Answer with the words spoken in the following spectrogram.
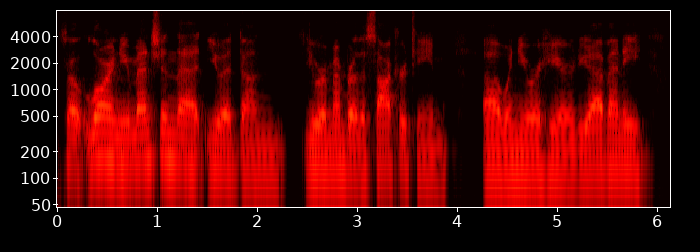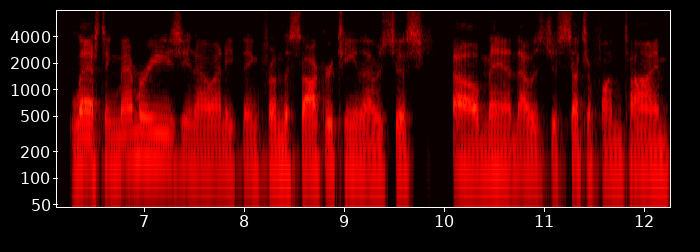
So, Lauren, you mentioned that you had done, you were a member of the soccer team uh, when you were here. Do you have any lasting memories, you know, anything from the soccer team that was just, oh man, that was just such a fun time?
